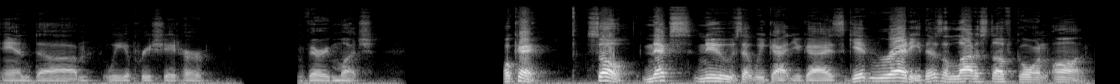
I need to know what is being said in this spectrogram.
And um, we appreciate her very much. Okay, so next news that we got, you guys, get ready. There's a lot of stuff going on.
